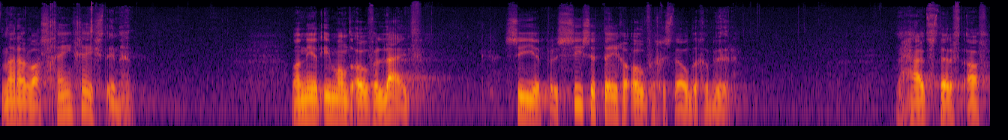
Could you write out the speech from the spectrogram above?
maar er was geen geest in hem. Wanneer iemand overlijdt, zie je precies het tegenovergestelde gebeuren. De huid sterft af,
